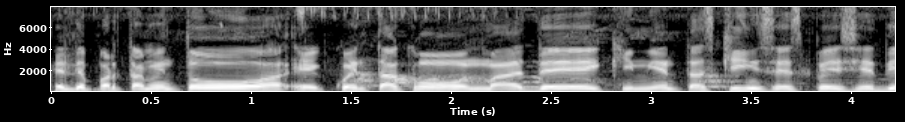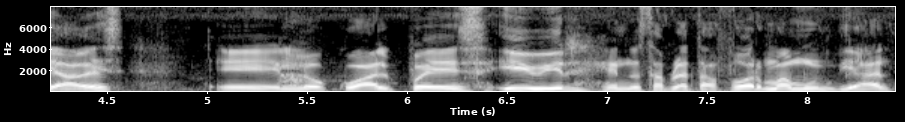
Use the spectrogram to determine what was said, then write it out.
El departamento eh, cuenta con más de 515 especies de aves, eh, lo cual pues IBIR es nuestra plataforma mundial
